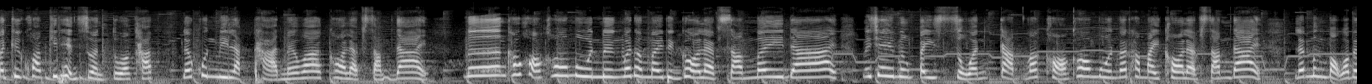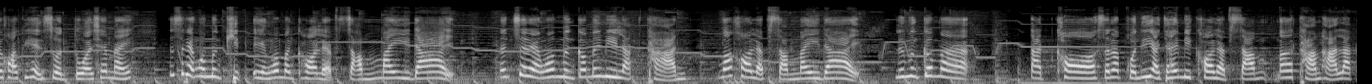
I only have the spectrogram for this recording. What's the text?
มันคือความคิดเห็นส่วนตัวครับ แล้วคุณมีหลักฐานไหมว่าคอลแลบซ้ำได้มึงเขาขอข้อมูลมึงว่าทำไมถึงคอลแลบซ้ำไม่ได้ ไม่ใช่มึงไปสวนกลับว่าขอข้อมูลว่าทำไมคอลแลบซ้ำได้ แล้วมึงบอกว่าเป็นความคิดเห็นส่วนตัวใช่ไหม แสดงว่ามึงคิดเองว่ามันคอลแลบซ้ำไม่ได้นั่นแสดงว่ามึงก็ไม่มีหลักฐานว่าคอลแลบซ้ำไม่ได้แล้วมึงก็มาตัดคอสำหรับคนที่อยากจะให้มีคอลแลบซ้ำมาถามหาหลัก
